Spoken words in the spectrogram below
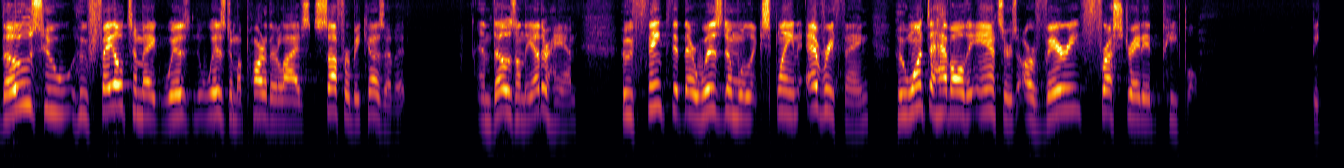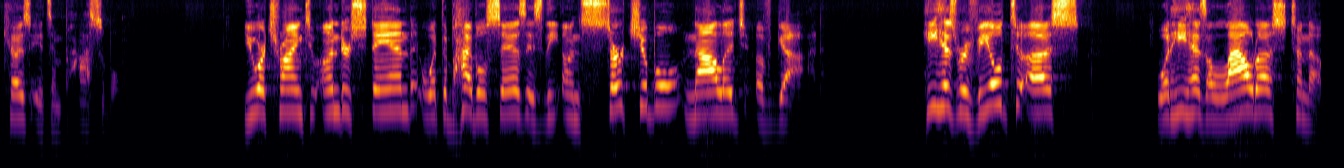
Those who, who fail to make wisdom a part of their lives suffer because of it. And those, on the other hand, who think that their wisdom will explain everything, who want to have all the answers, are very frustrated people because it's impossible. You are trying to understand what the Bible says is the unsearchable knowledge of God. He has revealed to us what He has allowed us to know.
